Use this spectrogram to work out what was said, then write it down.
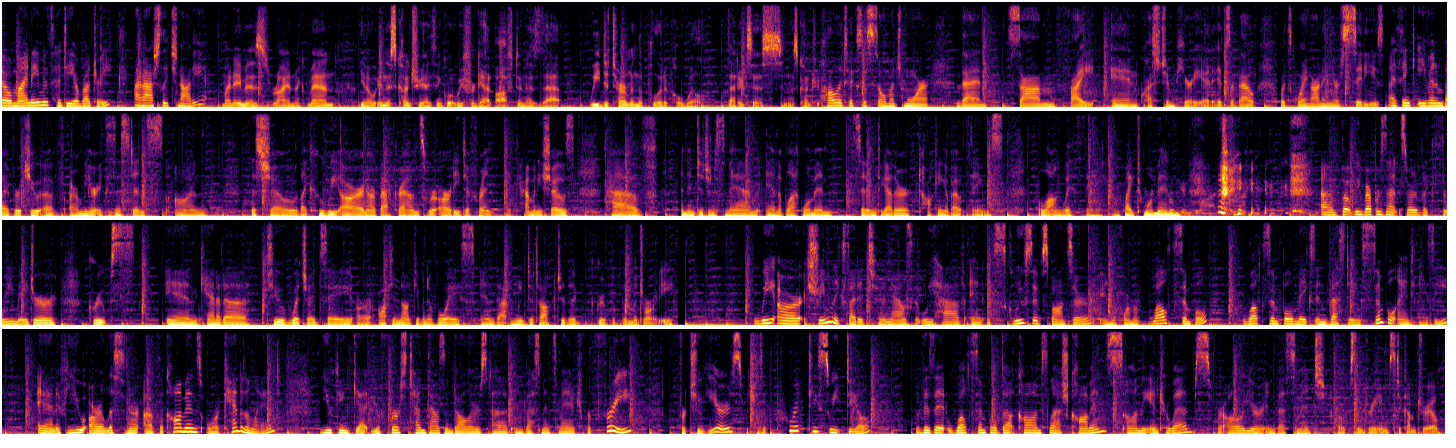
So my name is Hadiya Roderique. I'm Ashley Csanady. My name is Ryan McMahon. You know, in this country, I think what we forget often is that we determine the political will that exists in this country. Politics is so much more than some fight in question period. It's about what's going on in your cities. I think even by virtue of our mere existence on this show, like who we are and our backgrounds, we're already different. Like how many shows have an indigenous man and a black woman sitting together talking about things along with a white woman. um, but we represent sort of like three major groups in Canada, two of which I'd say are often not given a voice and that need to talk to the group of the majority. We are extremely excited to announce that we have an exclusive sponsor in the form of Wealthsimple. Wealth Simple makes investing simple and easy. And if you are a listener of the Commons or Canadaland, you can get your first $10,000 of investments managed for free for two years, which is a pretty sweet deal. Visit wealthsimple.com slash commons on the interwebs for all your investment hopes and dreams to come true.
